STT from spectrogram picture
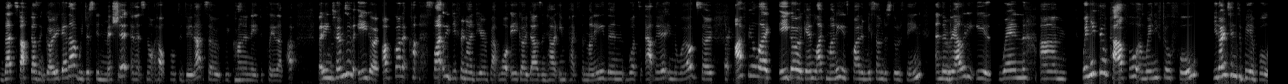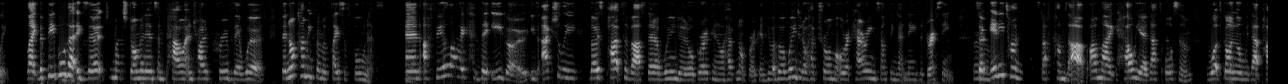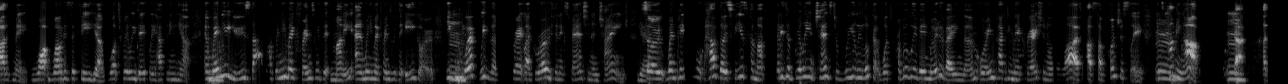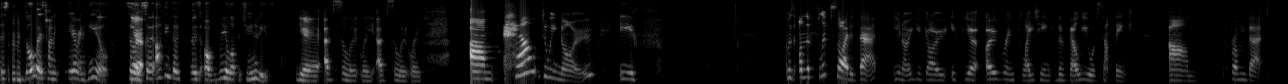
that stuff doesn't go together. We just enmesh it, and it's not helpful to do that. So we kind of need to clear that up. But in terms of ego, I've got a slightly different idea about what ego does and how it impacts the money than what's out there in the world. So I feel like ego, again, like money, is quite a misunderstood thing. And the mm. reality is when um, when you feel powerful and when you feel full, you don't tend to be a bully. Like the people that exert too much dominance and power and try to prove their worth, they're not coming from a place of fullness. And I feel like the ego is actually those parts of us that are wounded or broken or have not broken, who, who are wounded or have trauma or are carrying something that needs addressing. Mm. So anytime that stuff comes up, I'm like, hell yeah, that's awesome. What's going on with that part of me? What what is the fear here? What's really deeply happening here? And mm. when you use that, like when you make friends with the money and when you make friends with the ego, you mm. can work with them create like growth and expansion and change. Yeah. So when people have those fears come up, that is a brilliant chance to really look at what's probably been motivating them or impacting their creation or their life up subconsciously. It's mm. coming up. Mm. That. Like this mm. is always trying to clear and heal. So yeah. so I think those those are real opportunities. Yeah, absolutely, absolutely. Um, how do we know if because on the flip side of that, you know, you go if you're overinflating the value of something um, from that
